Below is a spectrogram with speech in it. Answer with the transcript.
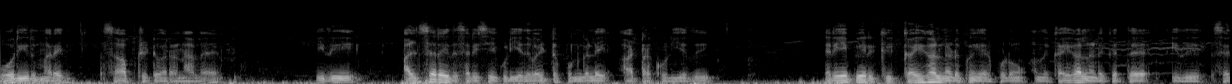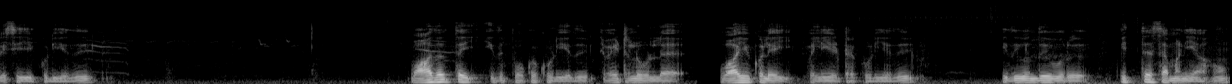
ஓரிரு முறை சாப்பிட்டுட்டு வரனால இது அல்சரை இது சரி செய்யக்கூடியது. வயிற்று புண்களை ஆற்றக்கூடியது. நிறைய பேருக்கு கைகால் நடுக்கம் ஏற்படும். அந்த கைகால் நடுக்கத்தை இது சரி செய்யக்கூடியது. வாதத்தை இது போக்கக்கூடியது. வயிற்றில் உள்ள வாயுக்களை வெளியேற்றக்கூடியது. இது வந்து ஒரு பித்த சமணியாகும்.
